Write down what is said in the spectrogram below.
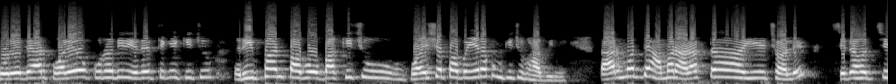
করে দেওয়ার পরেও কোনোদিন এদের থেকে কিছু রিফান্ড পাবো বা কিছু পয়সা পাবো এরকম কিছু ভাবিনি। তার মধ্যে আমার আর একটা ইয়ে চলে সেটা হচ্ছে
